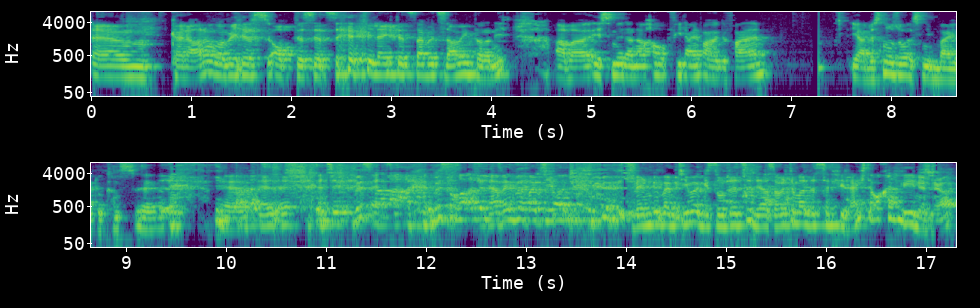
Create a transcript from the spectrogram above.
Ähm, keine Ahnung, ob, ich das, ob das jetzt vielleicht jetzt damit zusammenhängt oder nicht, aber ist mir danach auch viel einfacher gefallen ja, das nur so als nebenbei. Du kannst. Äh, äh, äh, äh, wenn, wir beim Thema, wenn wir beim Thema Gesundheit sind, ja, sollte man das ja vielleicht auch erwähnen. Ja?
